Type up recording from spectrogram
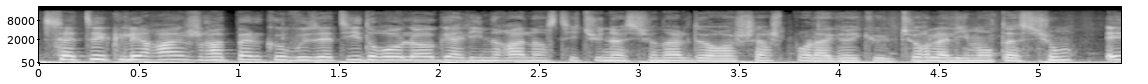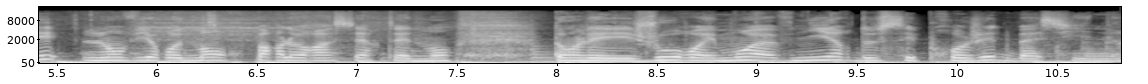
cet éclairage. Je rappelle que vous êtes hydrologue à l'INRA, l'Institut national de recherche pour l'agriculture, l'alimentation et l'environnement. On reparlera certainement dans les jours et mois à venir de ces projets de bassines.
